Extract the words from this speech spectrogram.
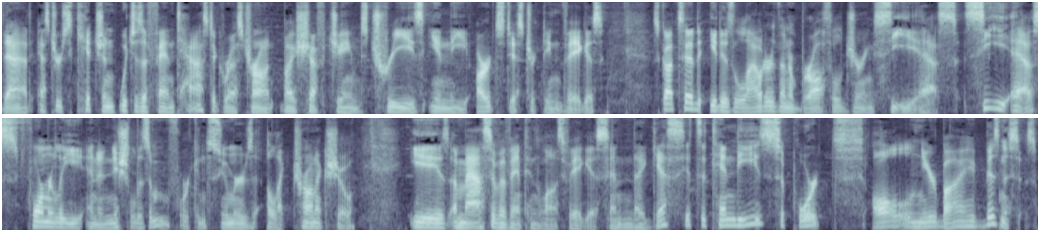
that Esther's Kitchen, which is a fantastic restaurant by Chef James Trees in the Arts District in Vegas, Scott said it is louder than a brothel during CES. CES, formerly an initialism for Consumers Electronics Show, is a massive event in Las Vegas, and I guess its attendees support all nearby businesses.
